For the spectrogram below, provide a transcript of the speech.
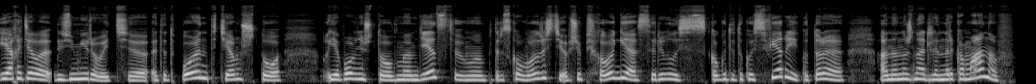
Я хотела резюмировать э, этот поинт тем, что я помню, что в моем детстве, в моем подростковом возрасте вообще психология ассоциировалась с какой-то такой сферой, которая она нужна для наркоманов,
